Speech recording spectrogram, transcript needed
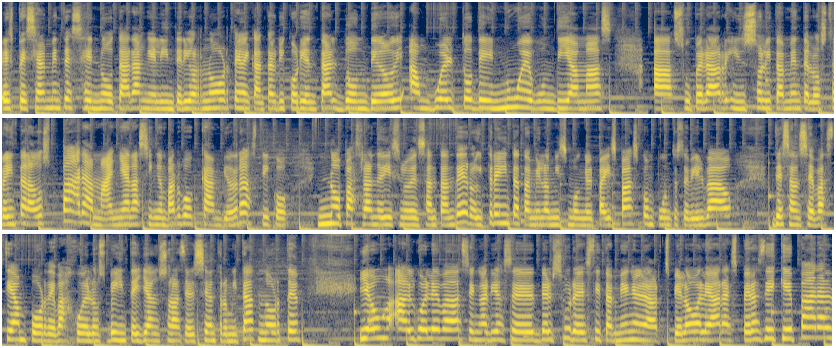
Especialmente se notará en el interior norte, en el Cantábrico Oriental, donde hoy han vuelto de nuevo un día más a superar insólitamente los 30 grados. Para mañana, sin embargo, cambio drástico. No pasarán de 19 en Santander, hoy 30, también lo mismo en el País Vasco, en puntos de Bilbao, de San Sebastián, por debajo de los 20 ya en zonas del centro, mitad norte y aún algo elevadas en áreas eh, del sureste y también en el archipiélago balear a esperas de que para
